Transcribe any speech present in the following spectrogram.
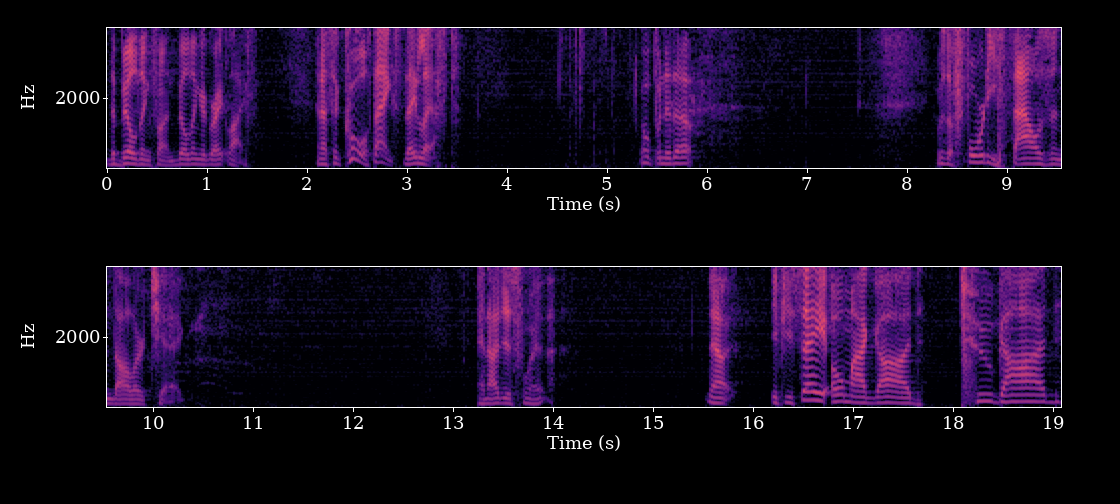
the building fund, Building a Great Life. And I said, Cool, thanks. They left. Open it up. It was a $40,000 check. And I just went. Now, if you say, oh my God, to God,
